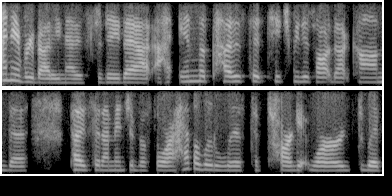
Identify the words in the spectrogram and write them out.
and everybody knows to do that. I, in the post at teachmetotalk.com, the post that I mentioned before, I have a little list of target words with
